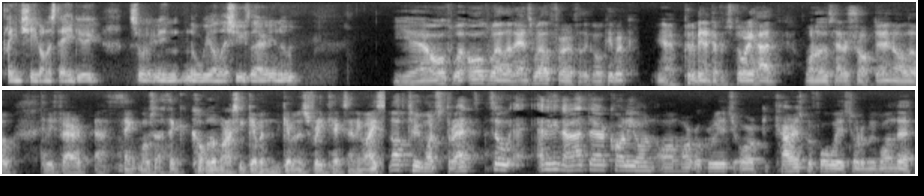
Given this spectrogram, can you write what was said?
clean sheet on his debut. So I mean, no real issues there, you know. Yeah, all's well, all's well that ends well for for the goalkeeper. Yeah, could have been a different story had one of those headers dropped in. Although to be fair, I think most, I think a couple of them were actually given given as free kicks anyways. Not too much threat. So anything to add there, Carly, on on Marco Grujic or Karius before we sort of move on to a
